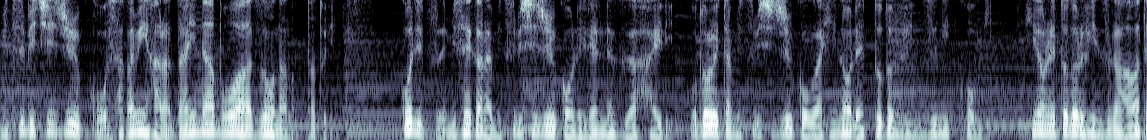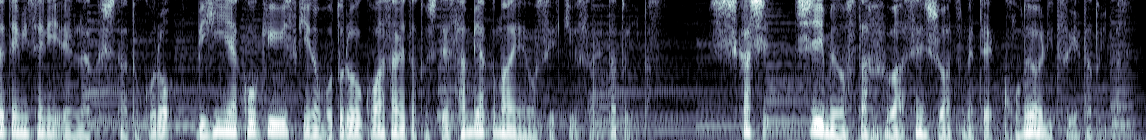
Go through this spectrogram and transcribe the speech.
三菱重工相模原ダイナボワーズを名乗ったといいます。後日店から三菱重工に連絡が入り驚いた三菱重工が日野レッドドルフィンズに抗議。日野レッドドルフィンズが慌てて店に連絡したところ備品や高級ウイスキーのボトルを壊されたとして300万円を請求されたといいます。しかしチームのスタッフは選手を集めてこのように告げたといいます。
